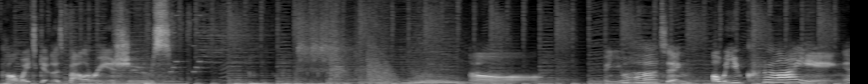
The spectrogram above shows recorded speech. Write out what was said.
Can't wait to get those ballerina shoes. Oh, Are you hurting? Oh, are you crying?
